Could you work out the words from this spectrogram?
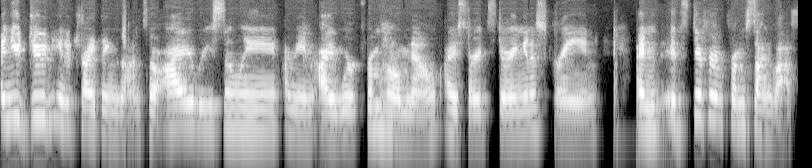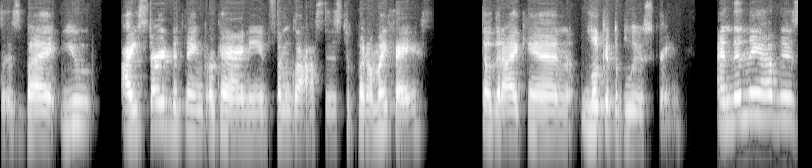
And you do need to try things on. So I recently, I mean, I work from home now. I started staring at a screen and it's different from sunglasses, but you, I started to think, okay, I need some glasses to put on my face so that I can look at the blue screen. And then they have this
